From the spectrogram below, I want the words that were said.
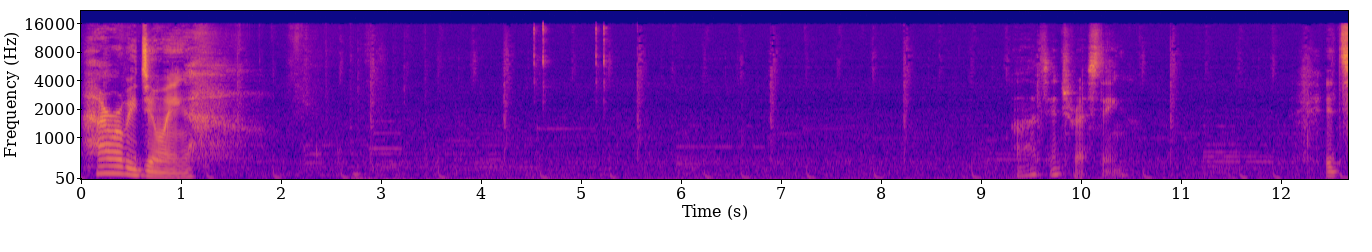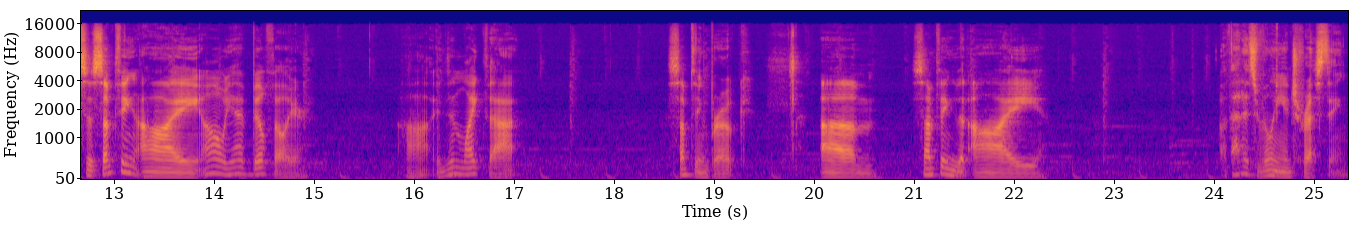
How are we doing? Oh, that's interesting. It's uh, something I... Oh, we have bill failure. Uh, I didn't like that. Something broke. Um, something that I... Oh, that is really interesting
